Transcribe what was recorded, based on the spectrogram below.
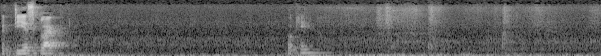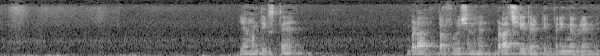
with TS plaque okay यहाँ हम देख सकते हैं, बड़ा परफोरेशन है, बड़ा छेद है टिम्पनिंग मेम्ब्रेन में।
